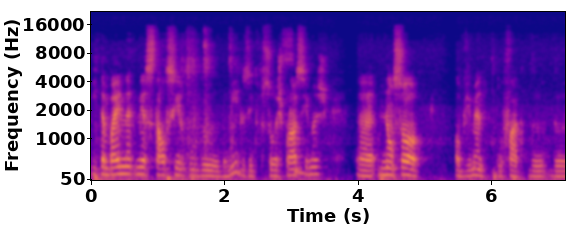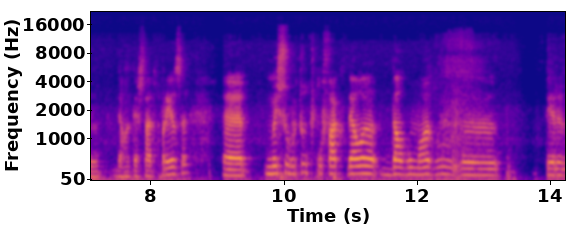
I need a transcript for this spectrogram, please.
e também nesse tal círculo de, de, amigos e de pessoas próximas, uh, não só, obviamente, pelo facto de, de, de ela ter estado presa, uh, mas sobretudo pelo facto dela, de algum modo, uh, ter,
